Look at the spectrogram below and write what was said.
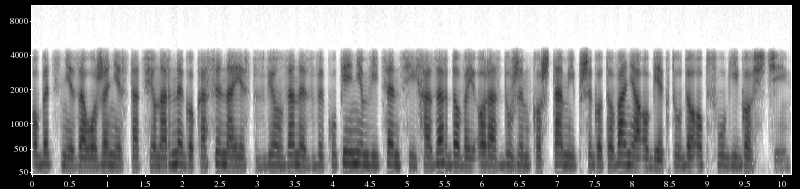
Obecnie założenie stacjonarnego kasyna jest związane z wykupieniem licencji hazardowej oraz dużym kosztami przygotowania obiektu do obsługi gości.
